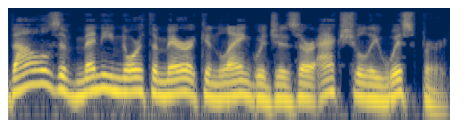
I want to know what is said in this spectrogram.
vowels of many North American languages are actually whispered.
